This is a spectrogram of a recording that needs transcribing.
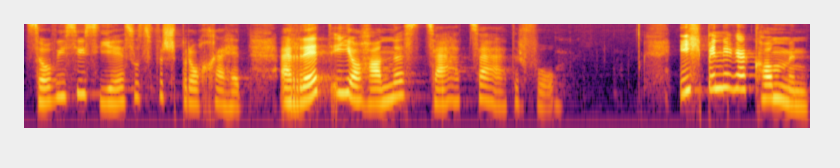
so wie es uns Jesus versprochen hat. Er redet in Johannes 10,10 10 davon. Ich bin gekommen,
